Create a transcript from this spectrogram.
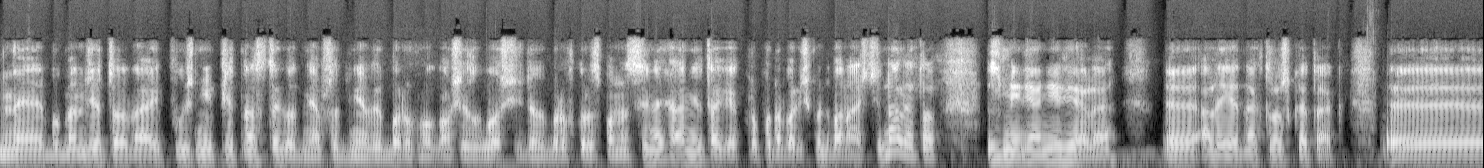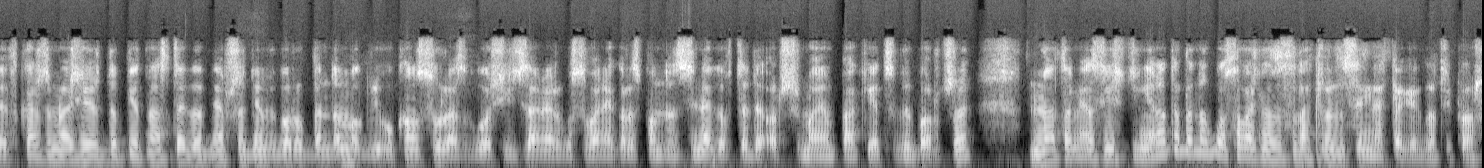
e, bo będzie to najpóźniej 15 dnia przed dniem wyborów mogą się zgłosić do wyborów korespondencyjnych, a nie tak jak proponowaliśmy 12. No ale to zmienia niewiele, e, ale jednak troszkę tak. E, w każdym razie do 15 dnia przed dniem wyborów będą mogli u konsula zgłosić zamiar głosowania korespondencyjnego, wtedy otrzymają pakiet wyborczy. Natomiast jeśli nie, no to będą głosować na zasadach tradycyjnych, tak jak do tej pory.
